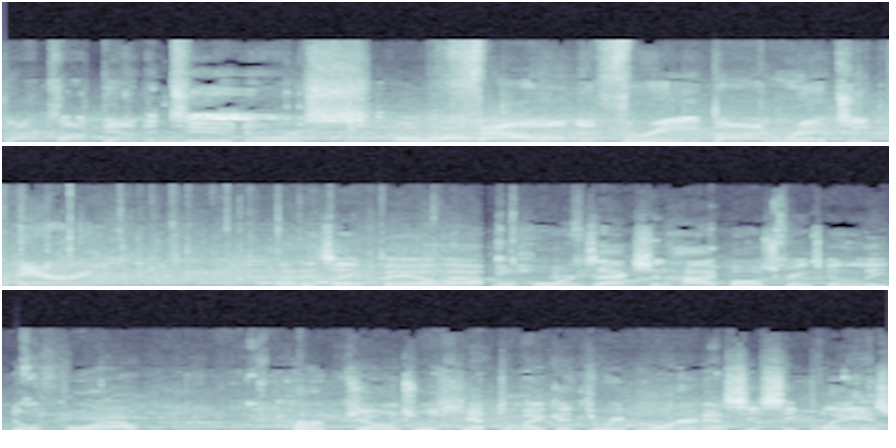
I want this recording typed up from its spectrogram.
Shot clock down to two. Norris oh, wow. fouled on the three by Reggie Perry. That is a bailout. Little horns action. High ball screen is going to lead to a four out. Herb Jones, who has yet to make a three-pointer in SEC play, is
